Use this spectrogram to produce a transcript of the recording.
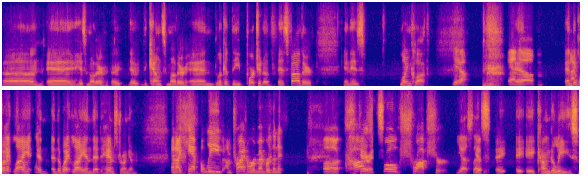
um, and his mother, uh, uh, the count's mother, and look at the portrait of his father in his loincloth Yeah. And And- um, and the white lion and, and the white lion that hamstrung him. and I can't believe I'm trying to remember the name. Uh. Cosgrove, Shropshire. Yes, that's yes, a, a, a Congolese.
